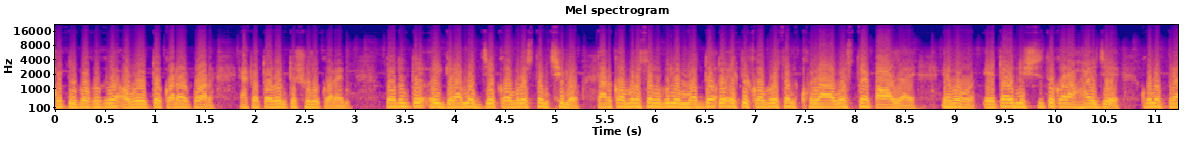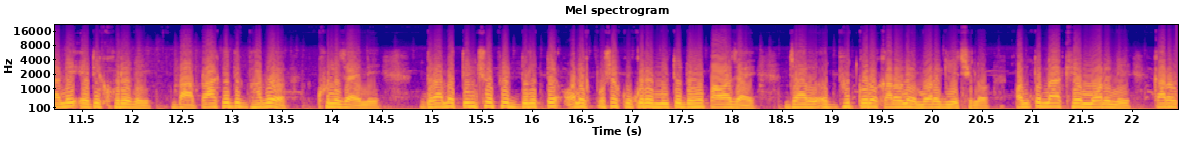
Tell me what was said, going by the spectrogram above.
কর্তৃপক্ষকে অবহিত করার পর একটা তদন্ত শুরু করেন। তদন্তে ওই গ্রামের যে কবরস্থান ছিল, তার কবরস্থানগুলোর মধ্যে একটি কবরস্থান খোলা অবস্থায় পাওয়া যায় এবং এটাও নিশ্চিত করা হয় যে কোনো প্রাণী এটি খুঁড়েনি বা প্রাকৃতিকভাবেও খুলে যায়নি। গ্রামে তিনশো ফিট দূরত্বে অনেক পোষা কুকুরের মৃতদেহ পাওয়া যায়, যার অদ্ভুত কোনো কারণে মরে গিয়েছিল। অন্ত না খেয়ে মরেনি, কারণ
